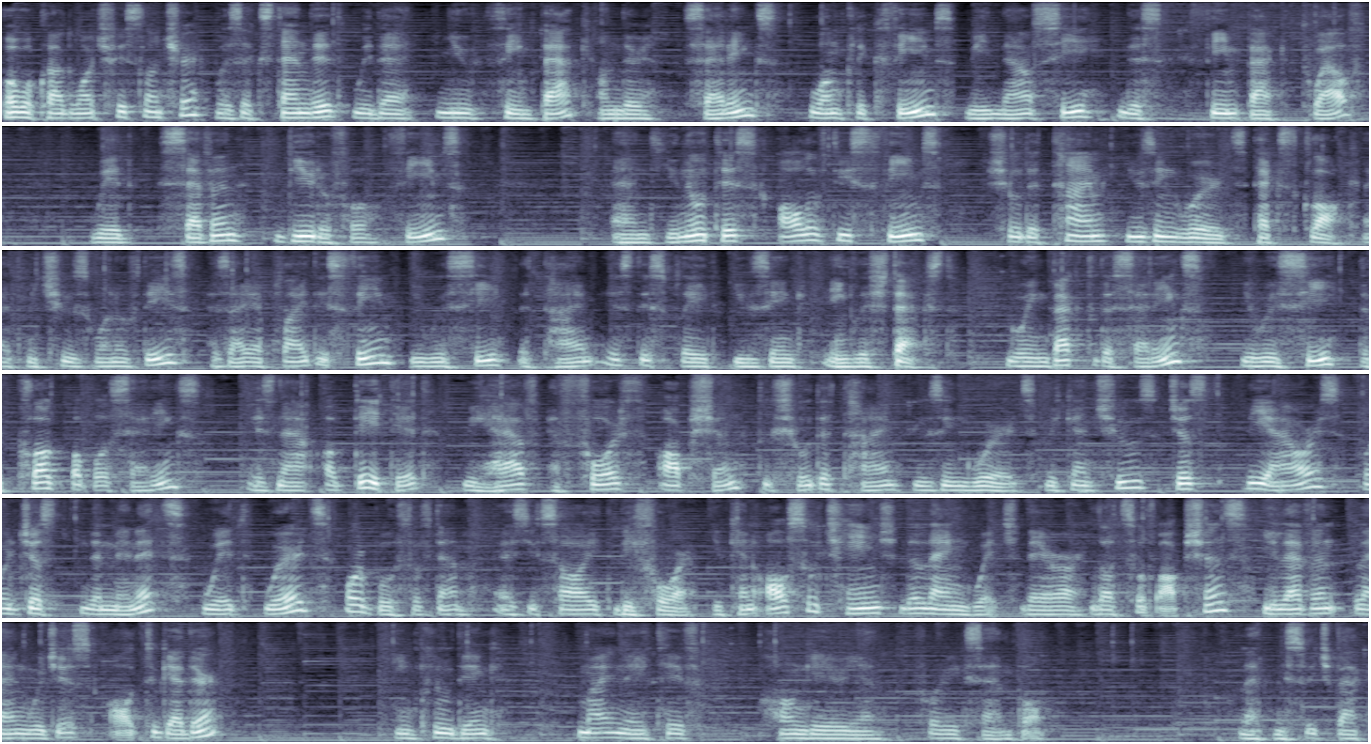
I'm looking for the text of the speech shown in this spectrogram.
Bubble Cloud Watch Face Launcher was extended with a new theme pack under settings, one-click themes. We now see this theme pack 12 with seven beautiful themes. And you notice all of these themes show the time using words, text clock. Let me choose one of these. As I apply this theme, you will see the time is displayed using English text. Going back to the settings, you will see the clock bubble settings is now updated we have a fourth option to show the time using words. We can choose just the hours or just the minutes with words or both of them as you saw it before. You can also change the language. There are lots of options, 11 languages altogether, including my native Hungarian, for example. Let me switch back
